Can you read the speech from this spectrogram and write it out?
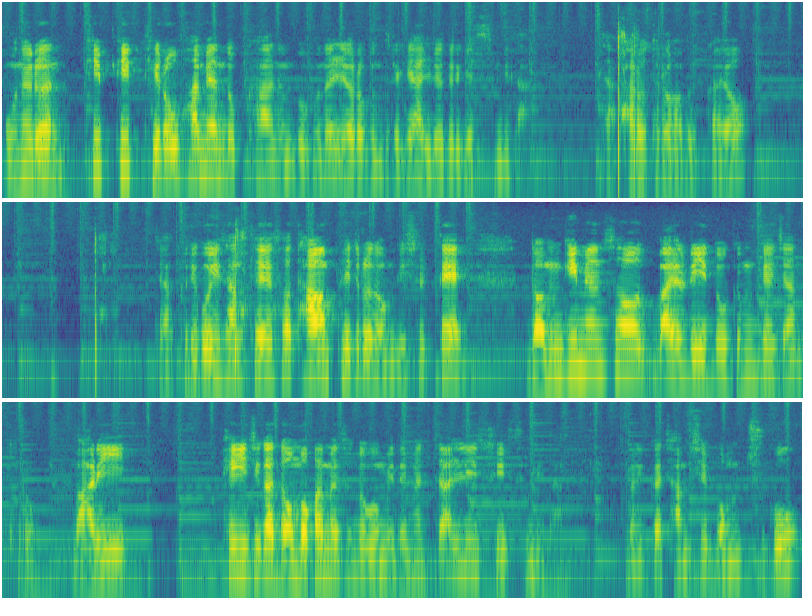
오늘은 PPT로 화면 녹화하는 부분을 여러분들에게 알려드리겠습니다. 자, 바로 들어가 볼까요? 자, 그리고 이 상태에서 다음 페이지로 넘기실 때 넘기면서 말이 녹음되지 않도록 말이 페이지가 넘어가면서 녹음이 되면 잘릴 수 있습니다. 그러니까 잠시 멈추고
